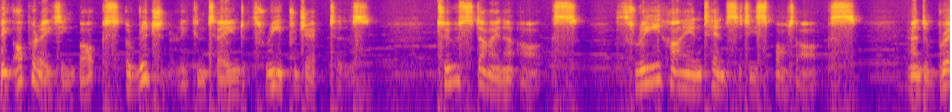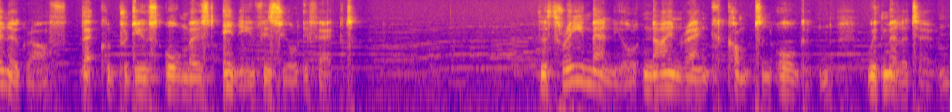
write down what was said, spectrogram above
The operating box originally contained three projectors, two Steiner arcs, three high-intensity spot arcs, and a Brenograph that could produce almost any visual effect. The three-manual nine-rank Compton organ with melotone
